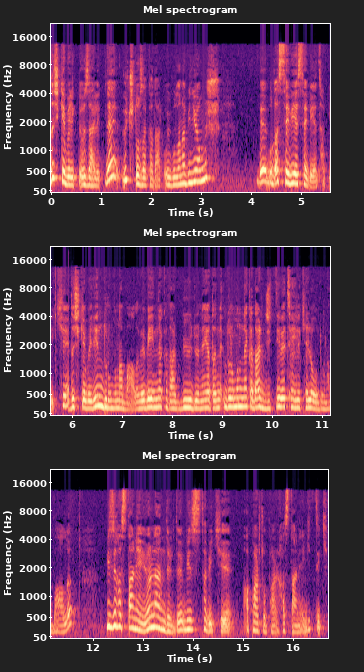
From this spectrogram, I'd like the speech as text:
Dış gebelikte özellikle 3 doza kadar uygulanabiliyormuş. Ve bu da seviye seviye tabii ki dış gebeliğin durumuna bağlı. Bebeğin ne kadar büyüdüğüne ya da ne, durumun ne kadar ciddi ve tehlikeli olduğuna bağlı. Bizi hastaneye yönlendirdi. Biz tabii ki apar topar hastaneye gittik.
